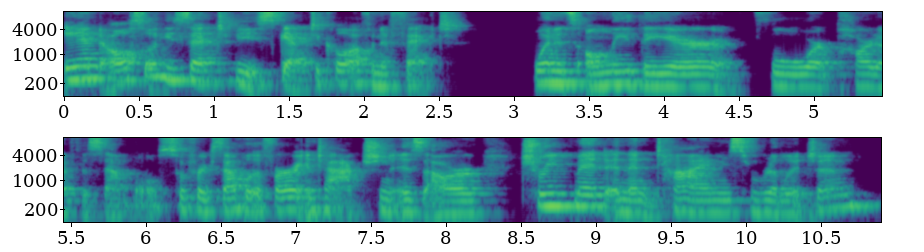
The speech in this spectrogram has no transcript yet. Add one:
And also he said to be skeptical of an effect when it's only there for part of the sample. So for example, if our interaction is our treatment and then times religion,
